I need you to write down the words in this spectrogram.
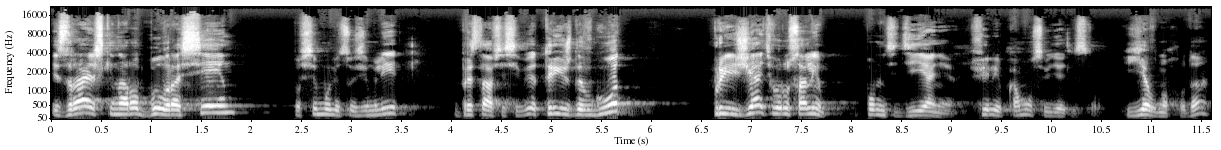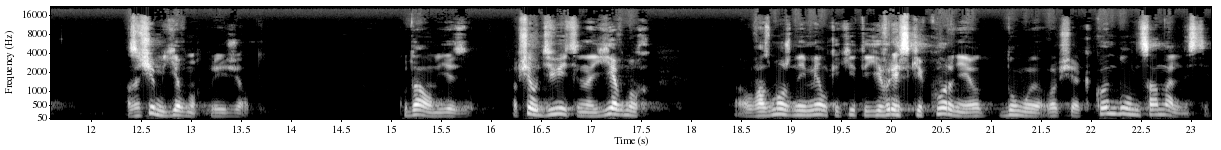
израильский народ был рассеян по всему лицу земли. Представьте себе, трижды в год приезжать в Иерусалим. Помните деяние? Филипп кому свидетельствовал? Евнуху, да? А зачем Евнух приезжал? Куда он ездил? Вообще удивительно, Евнух, возможно, имел какие-то еврейские корни. Я вот думаю вообще, какой он был национальности?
